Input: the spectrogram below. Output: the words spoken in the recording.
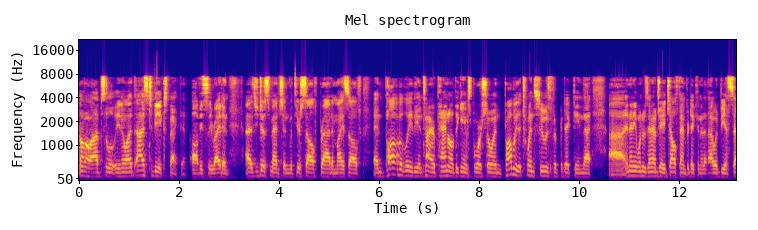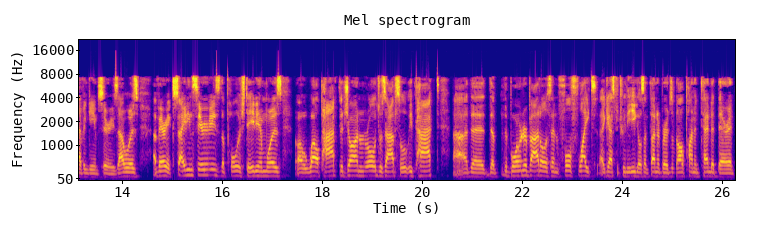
Oh, absolutely. You know, as to be expected, obviously, right? And as you just mentioned with yourself, Brad, and myself, and probably the entire panel of the Game Sports Show, and probably the Twin Saults are predicting that, uh, and anyone who's an NJHL fan predicting that that would be a seven game series. That was a very exciting series. The Pullar Stadium was uh, well packed. The John Rhodes was absolutely packed. Uh, the, the, the border battle is in full flight, I guess, between the Eagles and Thunderbirds, all pun intended there. And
